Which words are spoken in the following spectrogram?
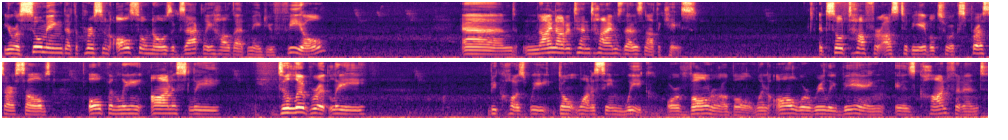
you're assuming that the person also knows exactly how that made you feel. And nine out of ten times, that is not the case. It's so tough for us to be able to express ourselves openly, honestly, deliberately, because we don't want to seem weak or vulnerable when all we're really being is confident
